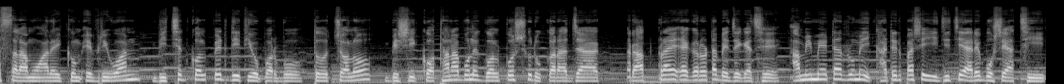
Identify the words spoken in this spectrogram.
আসসালামু আলাইকুম, এভরিওয়ান। বিচ্ছেদ গল্পের দ্বিতীয় পর্ব। তো চলো, বেশি কথা না বলে গল্প শুরু করা যাক। রাত প্রায় এগারোটা বেজে গেছে। আমি মেয়েটার রুমেই খাটের পাশে ইজি চেয়ারে বসে আছি।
